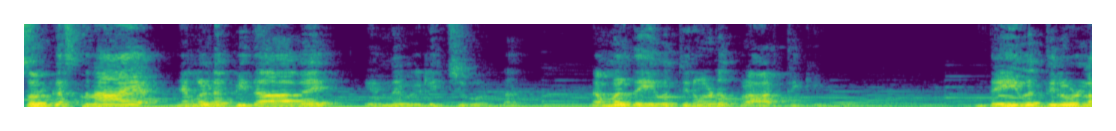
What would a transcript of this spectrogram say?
സ്വർഗസ്ഥനായ ഞങ്ങളുടെ പിതാവെ എന്ന് വിളിച്ചുകൊണ്ട് നമ്മൾ ദൈവത്തിനോട് പ്രാർത്ഥിക്കുമ്പോൾ ദൈവത്തിലുള്ള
